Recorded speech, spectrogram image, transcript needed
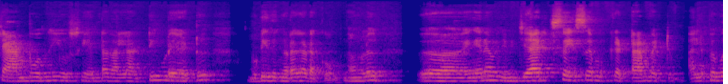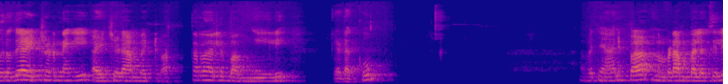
ഷാമ്പു ഒന്നും യൂസ് ചെയ്യേണ്ട. നല്ല അടിപൊളിയായിട്ട് മുടി നിങ്ങളുടെ കിടക്കും. നിങ്ങൾ എങ്ങനെ വിചാരിച്ച സൈസ് നമുക്ക് കെട്ടാൻ പറ്റും. അല്ലിപ്പോൾ വെറുതെ അഴിച്ചിടണമെങ്കിൽ അഴിച്ചിടാൻ പറ്റും. അത്ര നല്ല ഭംഗിയിൽ കിടക്കും. അപ്പം ഞാനിപ്പോൾ നമ്മുടെ അമ്പലത്തിൽ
